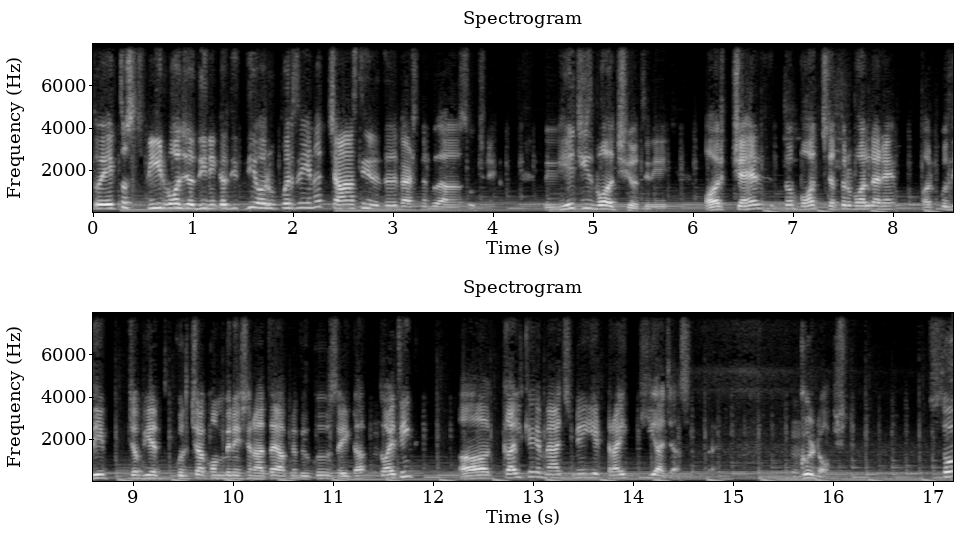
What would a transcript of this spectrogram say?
तो एक तो स्पीड बहुत जल्दी निकलती थी और ऊपर से ये ना चांस नहीं देते थे बैट्समैन को ज़्यादा सोचने का। तो ये चीज़ बहुत अच्छी होती थी और चहल तो बहुत चतुर बॉलर है और कुलदीप जब ये कुलचा कॉम्बिनेशन आता है आपने बिल्कुल सही कहा। तो आई थिंक कल के मैच में ये ट्राई किया जा सकता है। Good option so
